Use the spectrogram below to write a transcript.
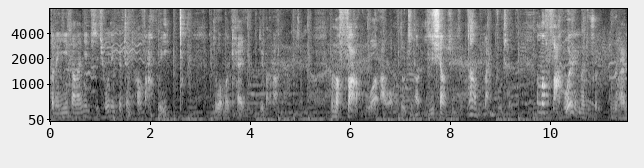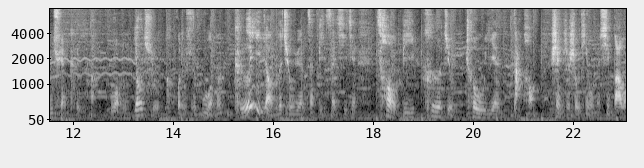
不能影响到你踢球的一个正常发挥，多么开明，对吧？啊。那么法国啊，我们都知道一向是以浪漫著称，那么法国人呢，就是完全可以啊。我们要求啊，或者是我们可以让我们的球员在比赛期间操逼、喝酒、抽烟、打炮，甚至收听我们辛巴网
